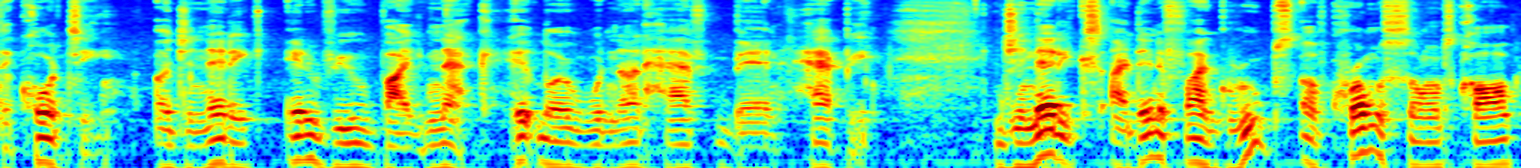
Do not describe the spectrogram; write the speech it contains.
Decorte, a genetic interview by Knack. Hitler would not have been happy. Genetics identify groups of chromosomes called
